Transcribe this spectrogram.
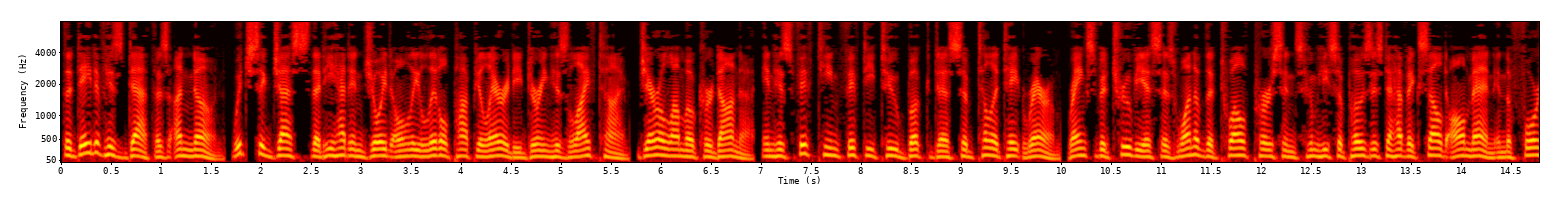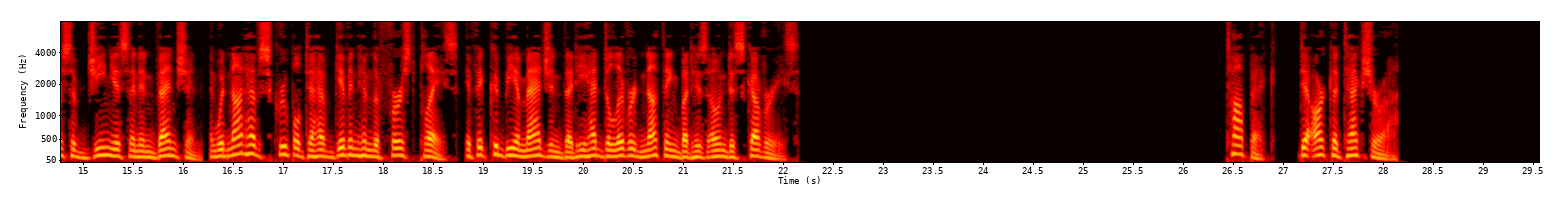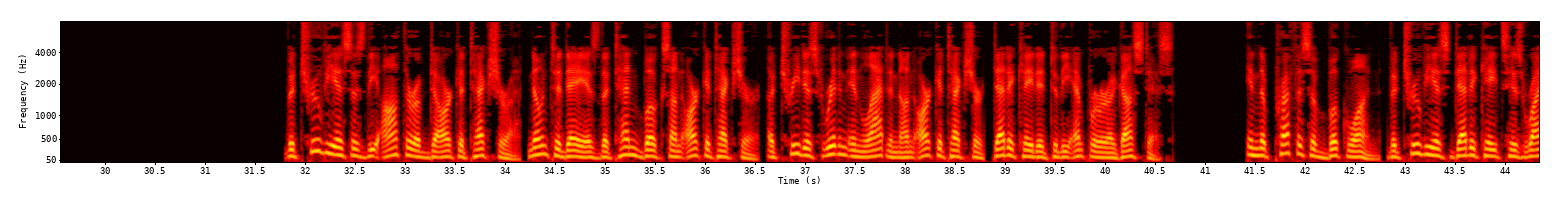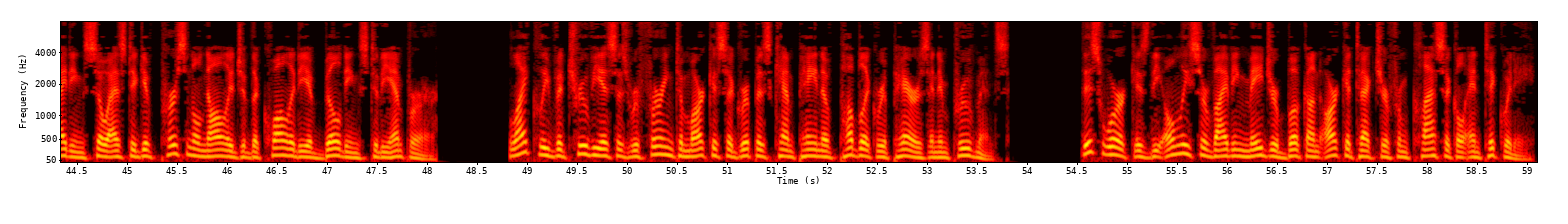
The date of his death is unknown, which suggests that he had enjoyed only little popularity during his lifetime. Gerolamo Cardano, in his 1552 book De Subtilitate Rerum, ranks Vitruvius as one of the twelve persons whom he supposes to have excelled all men in the force of genius and invention, and would not have scrupled to have given him the first place, if it could be imagined that he had delivered nothing but his own discoveries. De Architectura Vitruvius is the author of De Architectura, known today as the Ten Books on Architecture, a treatise written in Latin on architecture, dedicated to the Emperor Augustus. In the preface of Book 1, Vitruvius dedicates his writings so as to give personal knowledge of the quality of buildings to the emperor. Likely Vitruvius is referring to Marcus Agrippa's campaign of public repairs and improvements. This work is the only surviving major book on architecture from classical antiquity.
